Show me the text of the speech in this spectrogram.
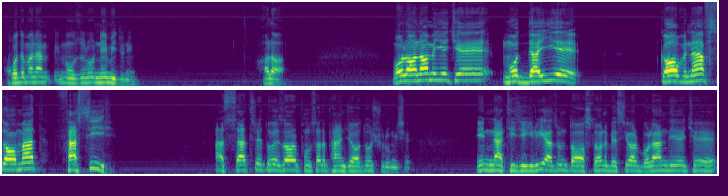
خودمان هم این موضوع رو نمی‌دونیم. حالا مولانا میگه که مدعی گاو نفس آمد فسیح. از سطر 2552 شروع میشه. این نتیجه گیری از اون داستان بسیار بلندیه که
